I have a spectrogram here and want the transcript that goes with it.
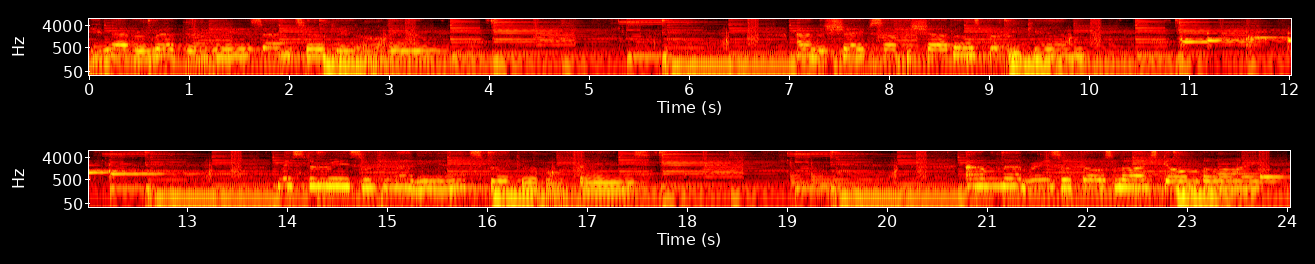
You never read the news and took it all in. And the shapes of the shadows breaking. Mysteries of many inexplicable things. Of those lives gone by.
